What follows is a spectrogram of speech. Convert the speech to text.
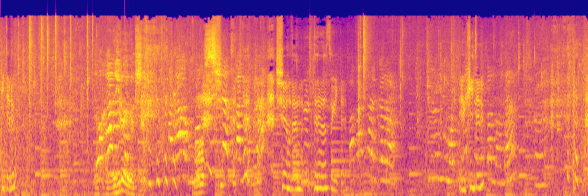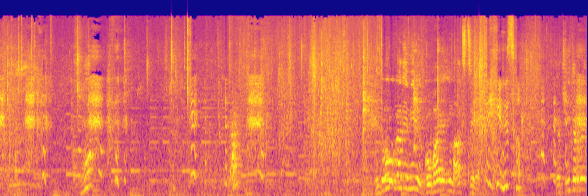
聞いてる？いやイライラしてる。ものす塩で出なすぎて。わかんないから急に持ってえ聞いてる？動画で見る5倍今圧強いか 嘘。らいや聞いてる？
